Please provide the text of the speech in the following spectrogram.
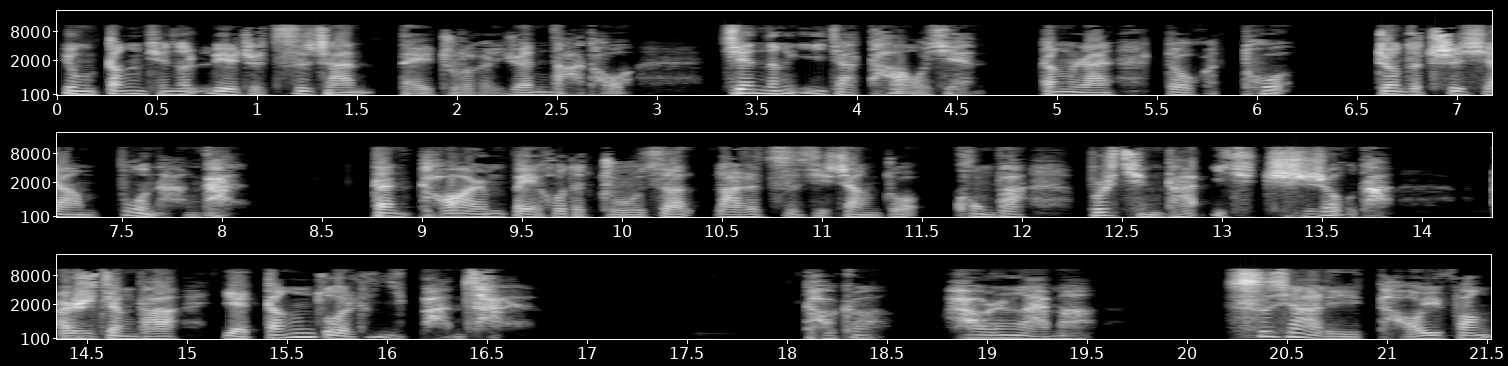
用当前的劣质资产逮住了个冤大头。兼能一家套现，当然都有个托，这样的吃相不难看。但陶二人背后的主子拉着自己上桌，恐怕不是请他一起吃肉的，而是将他也当做了一盘菜。陶哥，还有人来吗？私下里，陶一方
